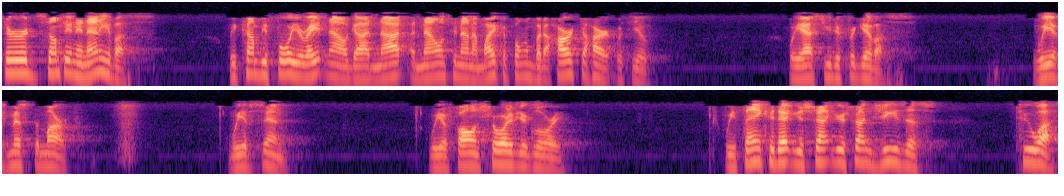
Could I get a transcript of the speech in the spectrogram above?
stirred something in any of us, we come before you right now, God, not announcing on a microphone, but a heart to heart with you. We ask you to forgive us. We have missed the mark. We have sinned. We have fallen short of your glory. We thank you that you sent your son Jesus to us,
